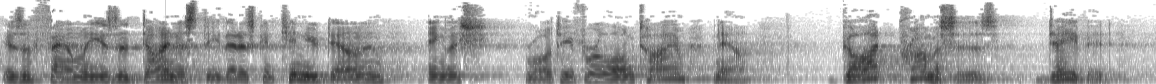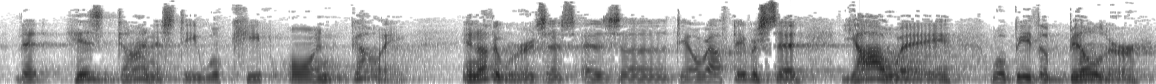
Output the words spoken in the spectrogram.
is a family, is a dynasty that has continued down in English royalty for a long time now. God promises David that his dynasty will keep on going. In other words, as, as uh, Dale Ralph Davis said, Yahweh will be the builder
